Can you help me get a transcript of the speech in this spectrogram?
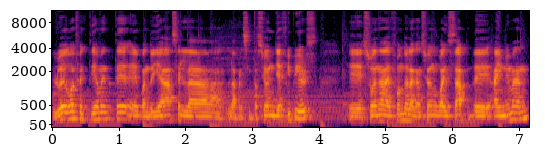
Luego, efectivamente, eh, cuando ya hacen la, la presentación Jeff y Pierce, suena de fondo la canción Wise Up de I'm a Man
